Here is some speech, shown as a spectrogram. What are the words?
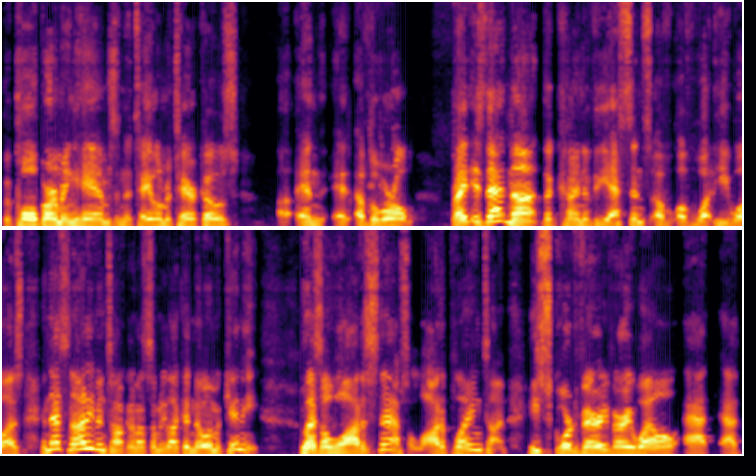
The Cole Birminghams and the Taylor Miterkos uh, and, and of the world, right? Is that not the kind of the essence of, of what he was? And that's not even talking about somebody like a Noah McKinney, who has a lot of snaps, a lot of playing time. He scored very, very well at at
